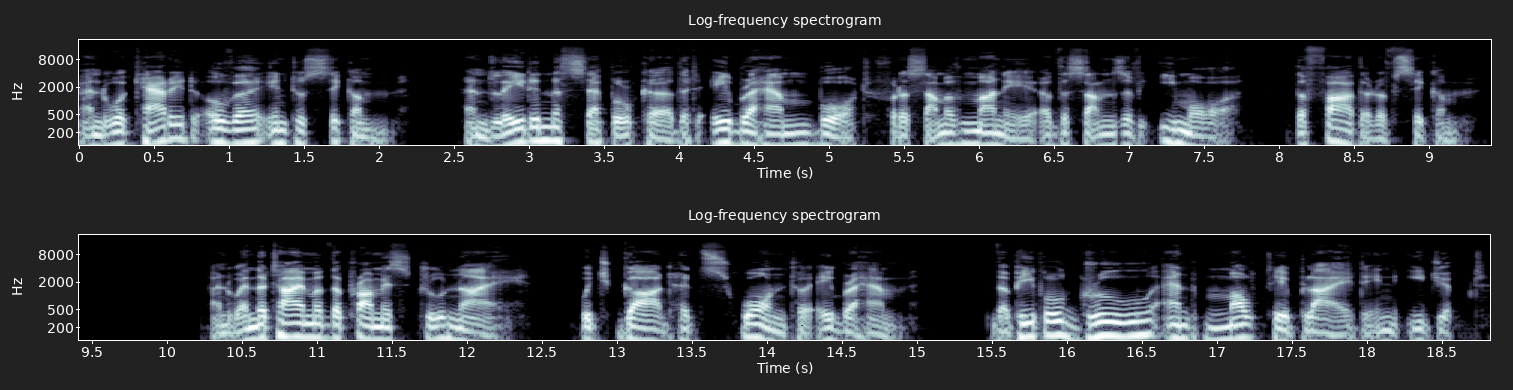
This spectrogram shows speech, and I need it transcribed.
and were carried over into Shechem, and laid in the sepulchre that Abraham bought for a sum of money of the sons of Emmor, the father of Shechem. And when the time of the promise drew nigh, which God had sworn to Abraham, the people grew and multiplied in Egypt,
